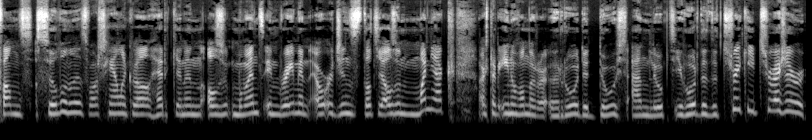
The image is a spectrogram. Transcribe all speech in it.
Fans zullen het waarschijnlijk wel herkennen als het moment in Rayman Origins dat je als een maniak achter een of andere rode doos aanloopt. Je hoorde de Tricky Treasure,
